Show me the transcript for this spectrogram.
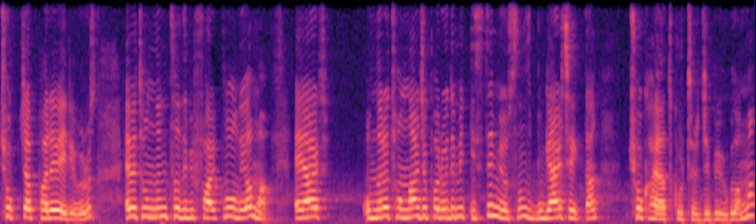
çokça para veriyoruz. Evet onların tadı bir farklı oluyor ama eğer onlara tonlarca para ödemek istemiyorsanız bu gerçekten çok hayat kurtarıcı bir uygulama.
